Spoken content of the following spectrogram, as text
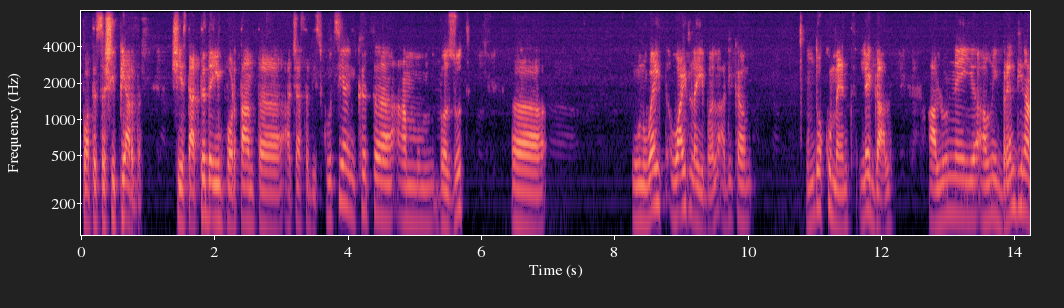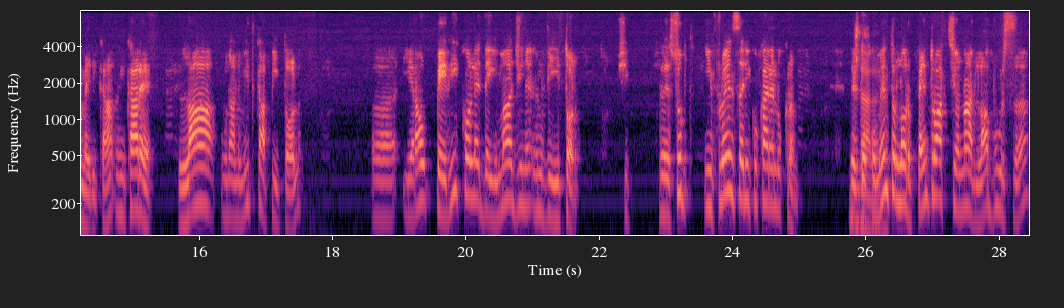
poate să și piardă. Și este atât de importantă această discuție încât uh, am văzut uh, un white, white label, adică un document legal al, unei, al unui brand din America în care la un anumit capitol uh, erau pericole de imagine în viitor și de sub influencerii cu care lucrăm. Deci da, documentul da, da. lor pentru acționari la bursă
